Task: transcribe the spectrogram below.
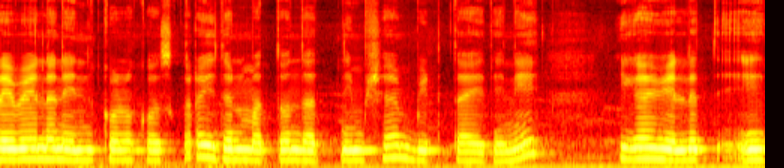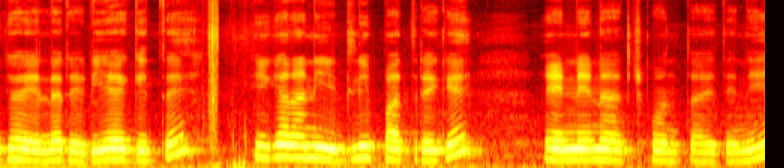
ರವೆ ಎಲ್ಲ ನೆನ್ಕೊಳಕ್ಕೋಸ್ಕರ ಇದನ್ನು ಮತ್ತೊಂದು ಹತ್ತು ನಿಮಿಷ ಬಿಡ್ತಾ ಇದ್ದೀನಿ. ಈಗ ಇವೆಲ್ಲ, ಈಗ ಎಲ್ಲ ರೆಡಿಯಾಗಿದೆ ಈಗ ನಾನು ಇಡ್ಲಿ ಪಾತ್ರೆಗೆ ಎಣ್ಣೆನ ಹಚ್ಕೊತಾ ಇದ್ದೀನಿ.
